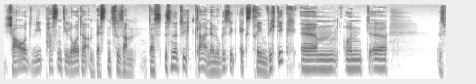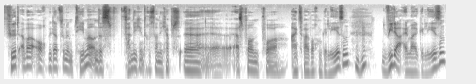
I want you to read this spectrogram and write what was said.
schaut, wie passen die Leute am besten zusammen. Das ist natürlich klar in der Logistik extrem wichtig ähm, und äh, es führt aber auch wieder zu einem Thema und das fand ich interessant. Ich habe es äh, erst vor, vor ein, zwei Wochen gelesen, mhm. wieder einmal gelesen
